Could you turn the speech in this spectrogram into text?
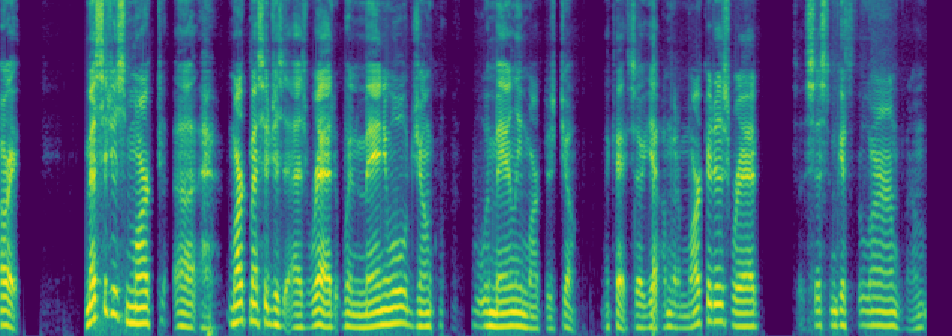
All right. Messages marked uh, mark messages as read when manual junk when manually marked as junk. Okay, so yeah, I'm gonna mark it as read, so the system gets to learn what I'm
